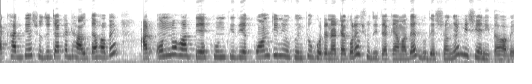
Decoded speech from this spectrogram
এক হাত দিয়ে সুজিটাকে ঢালতে হবে, আর অন্য হাত দিয়ে খুন্তি দিয়ে কন্টিনিউ কিন্তু ঘটনাটা করে সুজিটাকে আমাদের দুধের সঙ্গে মিশিয়ে নিতে হবে।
